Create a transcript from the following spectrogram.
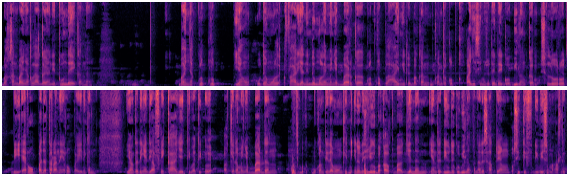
bahkan banyak laga yang ditunda ya karena banyak klub-klub yang udah mulai varian itu mulai menyebar ke klub-klub lain gitu. Bahkan bukan ke klub-klub aja sih maksudnya tadi gue bilang ke seluruh di Eropa dataran Eropa. Ini kan yang tadinya di Afrika aja tiba-tiba akhirnya menyebar dan bu bukan tidak mungkin Indonesia juga bakal kebagian. Dan yang tadi udah gue bilang kan ada satu yang positif di Wisma Atlet.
